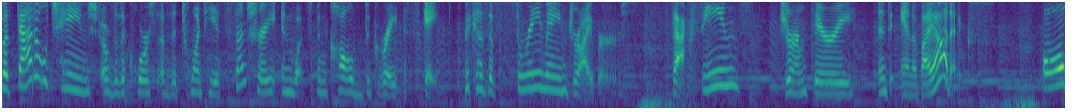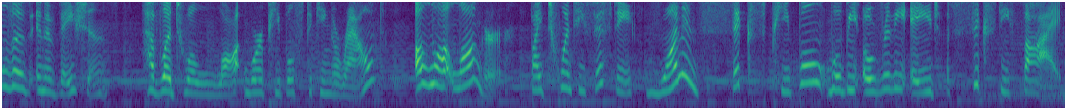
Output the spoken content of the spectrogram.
but that all changed over the course of the 20th century in what's been called the Great Escape because of three main drivers, vaccines, germ theory, and antibiotics. All those innovations have led to a lot more people sticking around a lot longer. By 2050, one in six people will be over the age of 65.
